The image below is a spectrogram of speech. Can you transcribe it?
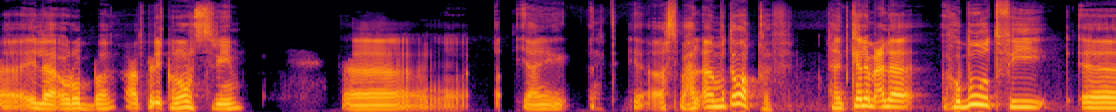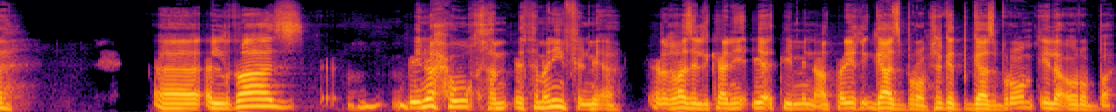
إلى أوروبا عن طريق نورد ستريم يعني أصبح الآن متوقف. نتكلم على هبوط في آه آه الغاز بنحو 80% الغاز اللي كان يأتي من عن طريق غازبروم شركة غازبروم إلى أوروبا.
